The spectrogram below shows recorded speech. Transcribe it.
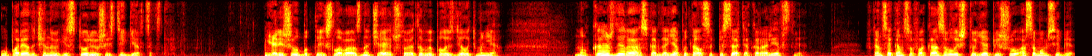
упорядоченную историю шести герцогств. Я решил, будто их слова означают, что это выпало сделать мне. Но каждый раз, когда я пытался писать о королевстве, в конце концов оказывалось, что я пишу о самом себе.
